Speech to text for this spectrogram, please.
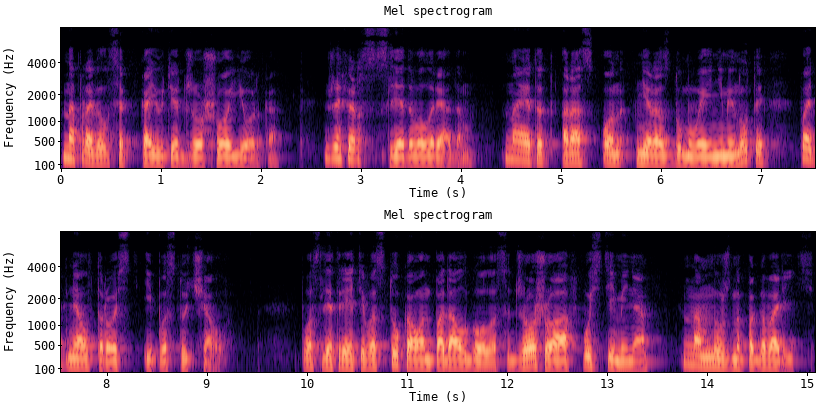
направился к каюте Джошуа Йорка. Джефферс следовал рядом. На этот раз он, не раздумывая ни минуты, поднял трость и постучал. После третьего стука он подал голос. «Джошуа, впусти меня. Нам нужно поговорить».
